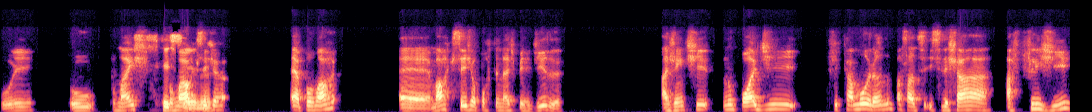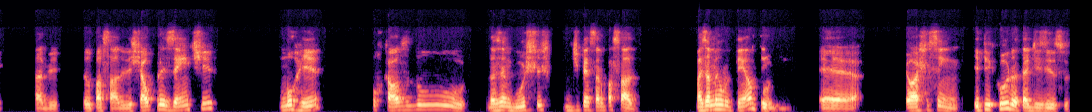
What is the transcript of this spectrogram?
foi, ou por mais, por maior que né? seja, é, por maior, é, maior que seja a oportunidade perdida, a gente não pode ficar morando no passado e se deixar afligir, sabe, pelo passado, e deixar o presente morrer por causa do, das angústias de pensar no passado. Mas ao mesmo tempo, Sim. eu acho assim, Epicuro até diz isso,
